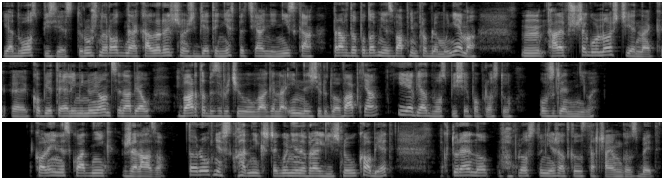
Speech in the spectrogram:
jadłospis jest różnorodny, a kaloryczność diety niespecjalnie niska, prawdopodobnie z wapniem problemu nie ma, mm, ale w szczególności jednak e, kobiety eliminujące nabiał warto by zwróciły uwagę na inne źródła wapnia i je w jadłospisie po prostu uwzględniły. Kolejny składnik żelazo. To również składnik szczególnie newralgiczny u kobiet, które no po prostu nierzadko dostarczają go zbyt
